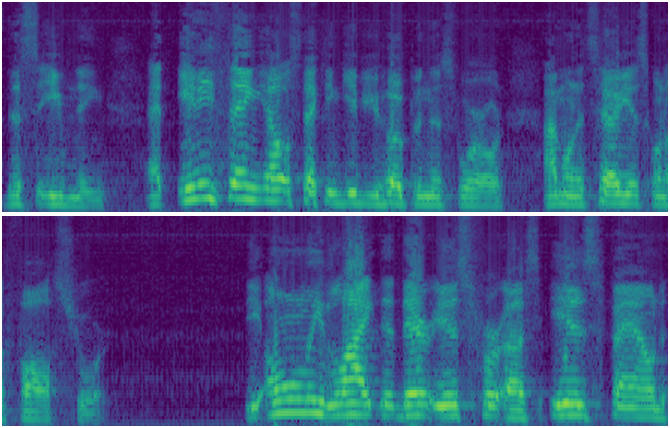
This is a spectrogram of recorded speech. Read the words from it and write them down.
this evening at anything else that can give you hope in this world, I'm going to tell you it's going to fall short. The only light that there is for us is found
